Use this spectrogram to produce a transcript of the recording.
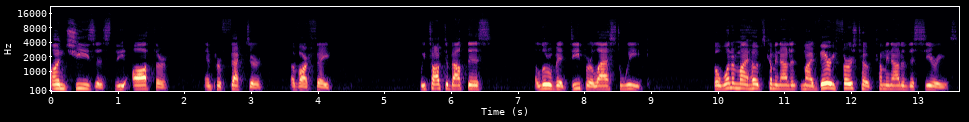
on Jesus, the author and perfecter of our faith. We talked about this a little bit deeper last week. But one of my hopes coming out of my very first hope coming out of this series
